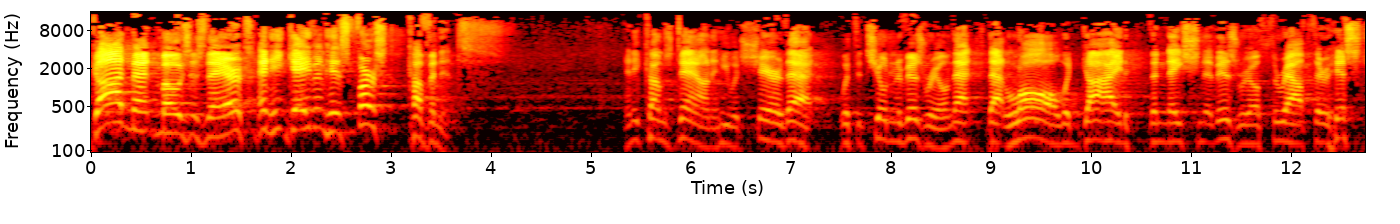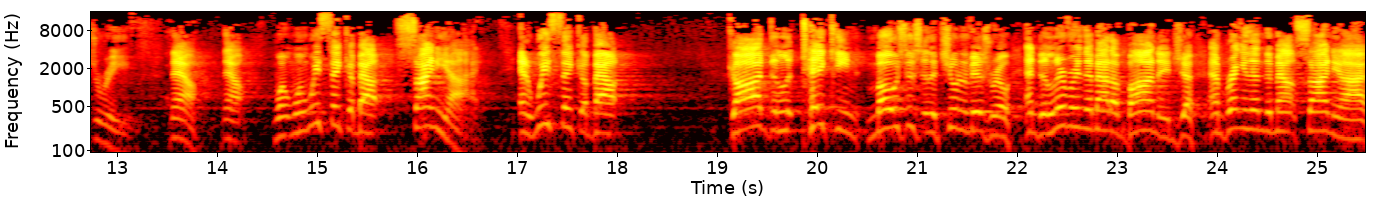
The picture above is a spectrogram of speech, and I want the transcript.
God met Moses there, and he gave him his first covenant. And he comes down and he would share that with the children of Israel, and that, that law would guide the nation of Israel throughout their history. Now, now when, when we think about Sinai and we think about God del- taking Moses and the children of Israel and delivering them out of bondage uh, and bringing them to Mount Sinai,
